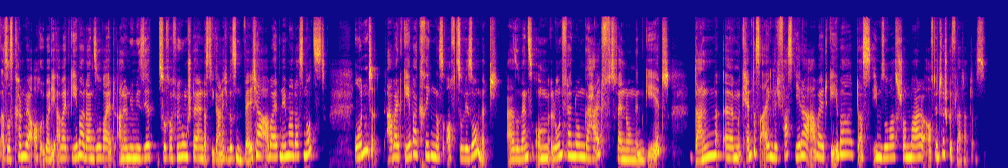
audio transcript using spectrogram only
Also das können wir auch über die Arbeitgeber dann so weit anonymisiert zur Verfügung stellen, dass die gar nicht wissen, welcher Arbeitnehmer das nutzt. Und Arbeitgeber kriegen das oft sowieso mit. Also wenn es um Lohnpfändungen, Gehaltspfändungen geht, dann ähm, kennt es eigentlich fast jeder Arbeitgeber, dass ihm sowas schon mal auf den Tisch geflattert ist.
